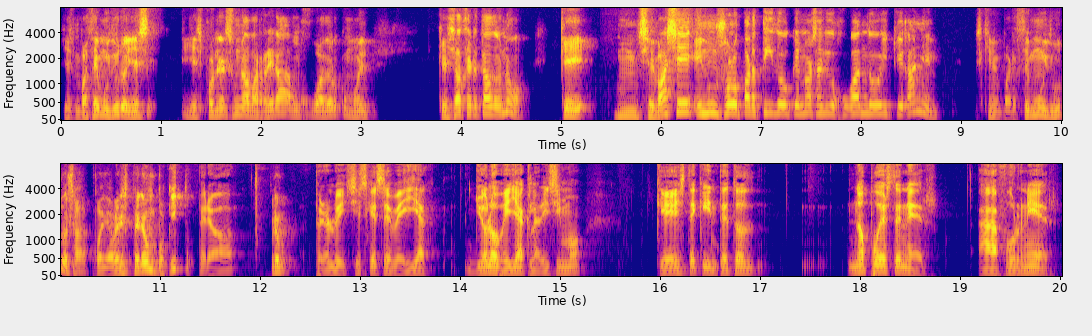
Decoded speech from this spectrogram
y es, me parece muy duro. Y es, y es ponerse una barrera a un jugador como él. Que se ha acertado o no. Que mm, se base en un solo partido que no ha salido jugando y que ganen. Es que me parece muy duro. O sea, podría haber esperado un poquito. Pero Pero Pero Luis, si es que se veía, yo lo veía clarísimo, que este quinteto no puedes tener a Fournier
